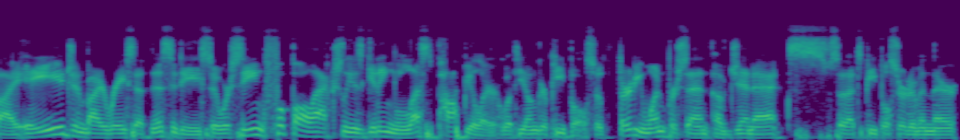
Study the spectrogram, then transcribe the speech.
by age and by race ethnicity. So we're seeing football actually is getting less popular with younger people. So 31% of Gen X, so that's people sort of in their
